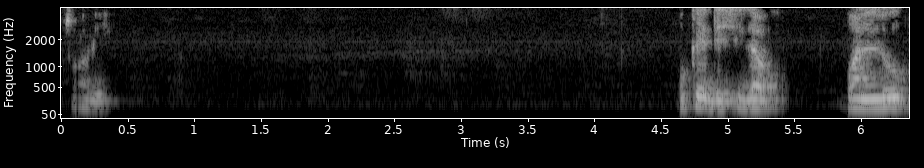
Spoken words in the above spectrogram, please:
Sorry okay this is a one loop.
